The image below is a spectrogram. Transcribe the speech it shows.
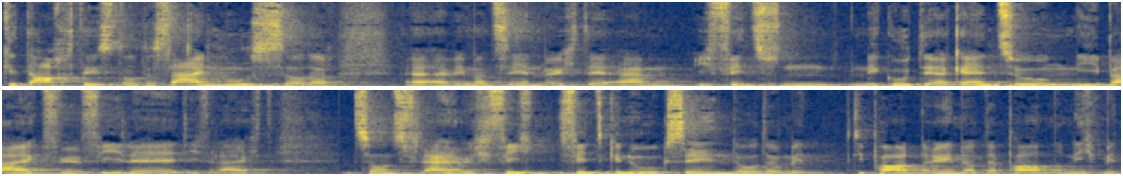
gedacht ist oder sein muss oder äh, wie man sehen möchte. Ähm, ich finde es ein, eine gute Ergänzung, E-Bike für viele, die vielleicht sonst vielleicht nicht fit, fit genug sind oder mit die Partnerin oder der Partner nicht mit,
